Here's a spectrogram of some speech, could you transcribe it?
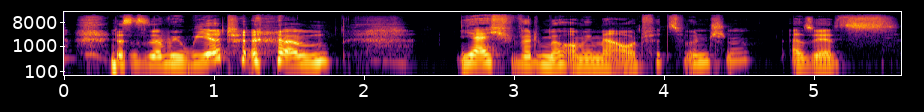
Das ist irgendwie weird. Ähm, ja, ich würde mir auch irgendwie mehr Outfits wünschen. Also jetzt,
